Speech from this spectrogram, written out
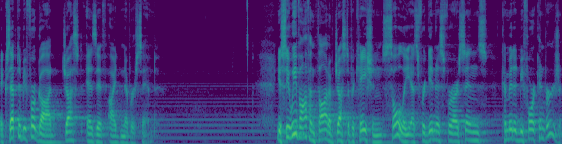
accepted before God just as if I'd never sinned. You see, we've often thought of justification solely as forgiveness for our sins committed before conversion.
